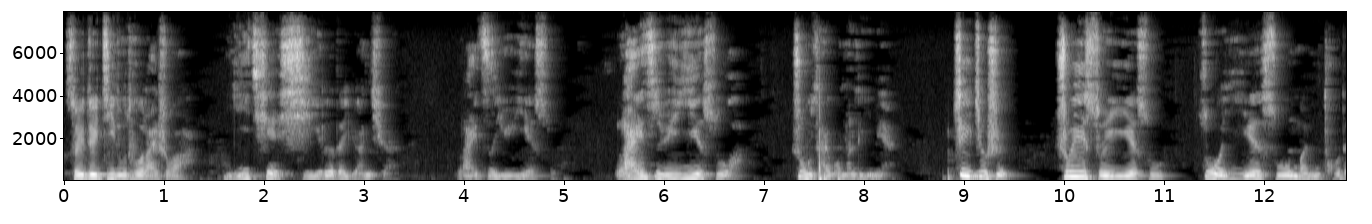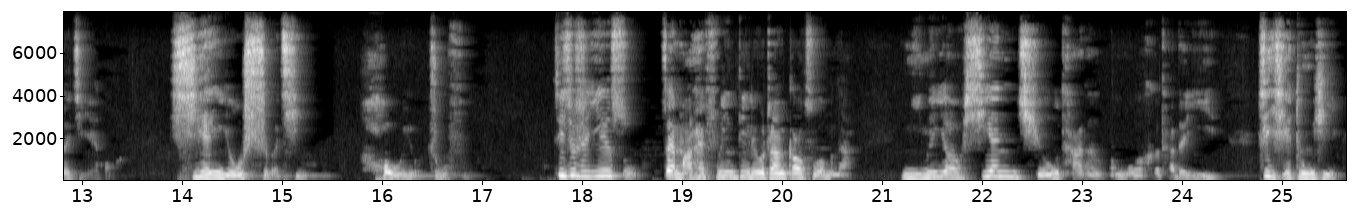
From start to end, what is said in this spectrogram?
所以对基督徒来说啊，一切喜乐的源泉来自于耶稣，来自于耶稣啊，住在我们里面，这就是追随耶稣、做耶稣门徒的结果。先有舍弃，后有祝福，这就是耶稣在马太福音第六章告诉我们的：你们要先求他的国和他的义，这些东西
